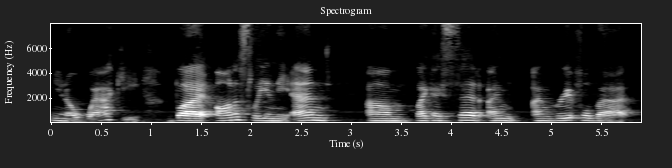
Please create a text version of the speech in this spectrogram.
you know, wacky. But honestly, in the end, um, like I said, I'm I'm grateful that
